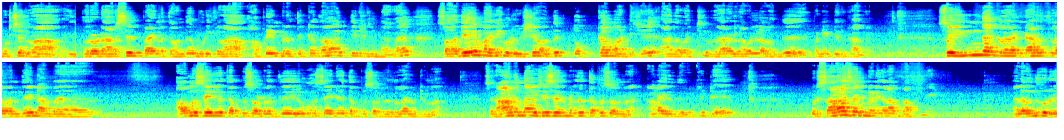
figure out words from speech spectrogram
முடிச்சிடலாம். அவரோட அரசியல் பயணத்தை வந்து முடிக்கலாம் அப்படின்ற திட்டம் தான் தீட்டு இருந்தாங்க ஸோ அதே மாதிரி ஒரு விஷயம் வந்து தொக்க மாட்டிச்சு. அதை வச்சு வேறு லெவலில் வந்து பண்ணிட்டு இருக்காங்க. ஸோ இந்த நேரத்தில் வந்து நம்ம அவங்க சைடில் தப்பு சொல்கிறது இவங்க சைடில் தப்பு சொல்கிறதெல்லாம் விட்டுடலாம். ஸோ நானும் தான் விஜய் சார் தான் தப்பு சொல்கிறேன் ஆனால் இதை விட்டுட்டு ஒரு சராசரி மனிதனாக பார்ப்போமே. அதில் வந்து ஒரு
